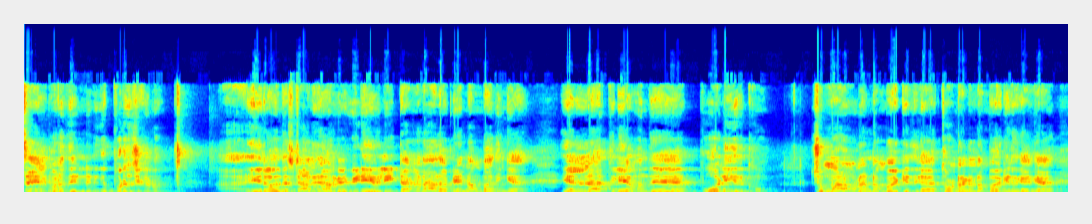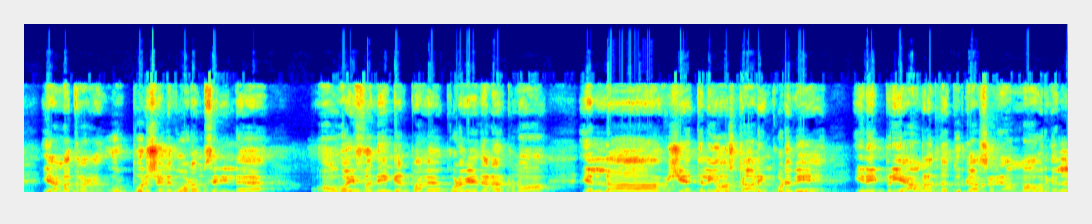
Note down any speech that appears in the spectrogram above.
செயல்படுதுன்னு நீங்க புரிஞ்சுக்கணும். இதுல வந்து ஸ்டாலின் அவர்கள் வீடியோ வெளியிட்டாங்கன்னா அதை அப்படியே நம்பாதீங்க. எல்லாத்துலேயும் வந்து போலி இருக்கும். சும்மா அவங்கள நம்ப வைக்கிறதுக்காக தொண்டர்கள் நம்ப வைக்கிறதுக்காக ஏமாத்துறாங்க. ஒரு புருஷனுக்கு உடம்பு சரியில்லை. அவங்க ஒய்ஃப் வந்து எங்க இருப்பாங்க? கூடவே தானே இருக்கணும். எல்லா விஷயத்திலையும் ஸ்டாலின் கூடவே இணைப்பிரியாமல் இருந்த துர்கா ஸ்டாலின் அம்மா அவர்கள்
